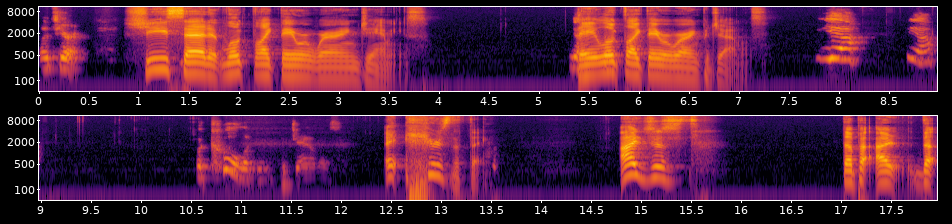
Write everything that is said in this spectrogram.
let's hear it. She said it looked like they were wearing jammies. They looked like they were wearing pajamas. Yeah, yeah. But cool looking pajamas. Here's the thing. I just the I, the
